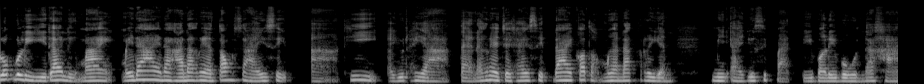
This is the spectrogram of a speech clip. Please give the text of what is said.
ลบบุรีได้หรือไม่ไม่ได้นะคะ นักเรียนต้องใช้สิทธิ์ที่อยุธยา แต่นักเรียนจะใช้สิทธิ์ได้ก็ต่อเมื่อนักเรียนมีอายุ 18 ปีบริบูรณ์นะคะ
